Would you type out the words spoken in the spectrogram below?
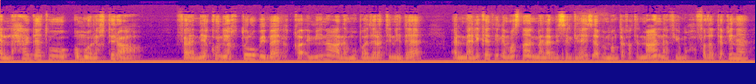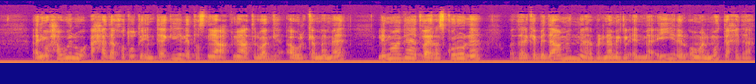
الحاجة أم الاختراع فلم يكن يخطر ببال القائمين على مبادرة النداء المالكة لمصنع الملابس الجاهزة بمنطقة المعنى في محافظة قنا أن يحولوا أحد خطوط إنتاجه لتصنيع أقنعة الوجه أو الكمامات لمواجهة فيروس كورونا وذلك بدعم من البرنامج الإنمائي للأمم المتحدة.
